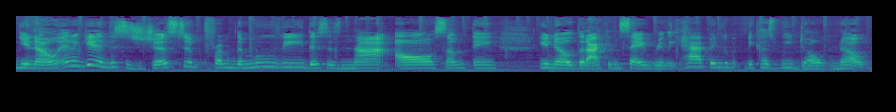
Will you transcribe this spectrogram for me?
You know, and again, this is just a, from the movie. This is not all something, you know, that I can say really happened because we don't know.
